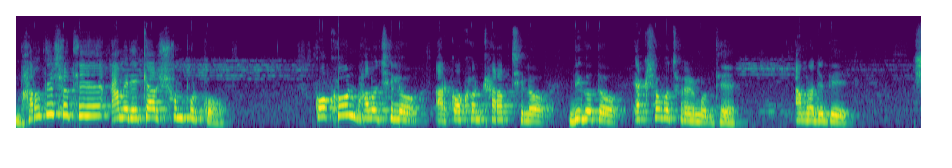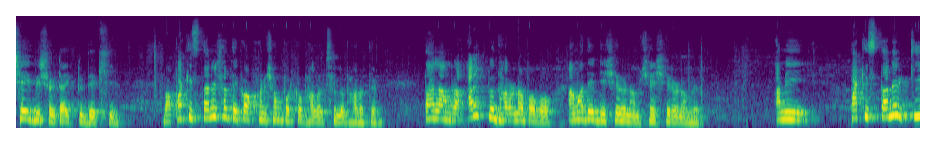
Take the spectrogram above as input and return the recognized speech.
ভারতের সাথে আমেরিকার সম্পর্ক কখন ভালো ছিল আর কখন খারাপ ছিল বিগত একশো বছরের মধ্যে আমরা যদি সেই বিষয়টা একটু দেখি, বা পাকিস্তানের সাথে কখন সম্পর্ক ভালো ছিল ভারতের? তাহলে আমরা আরেকটু ধারণা পাবো আমাদের যে শিরোনাম, সেই শিরোনামের। আমি পাকিস্তানের কি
